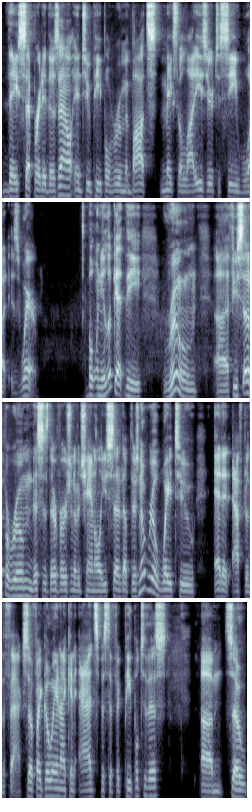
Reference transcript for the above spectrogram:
They separated those out into people, room, and bots. Makes it a lot easier to see what is where. But when you look at the room, uh, if you set up a room, this is their version of a channel, you set it up, there's no real way to edit after the fact. So if I go in, I can add specific people to this. Um, so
